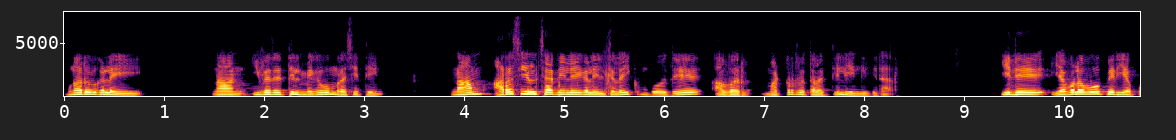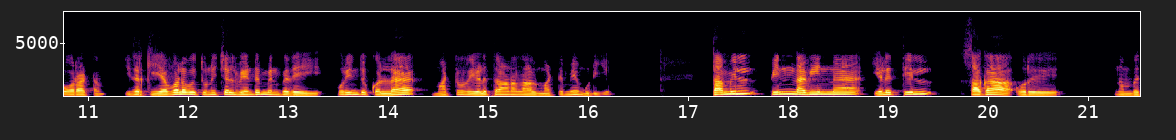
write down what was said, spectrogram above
உணர்வுகளை நான் இவ்விதத்தில் மிகவும் ரசித்தேன். நாம் அரசியல் சரநிலைகளில் திளைக்கும் போது அவர் மற்றொரு தளத்தில் இயங்குகிறார். இது எவ்வளவோ பெரிய போராட்டம். இதற்கு எவ்வளவு துணிச்சல் வேண்டும் என்பதை புரிந்து கொள்ள மற்றொரு எழுத்தாளனால் மட்டுமே முடியும். தமிழ் பின் நவீன எழுத்தில் சகா ஒரு நம்ம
